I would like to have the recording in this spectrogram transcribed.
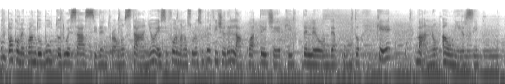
Un po' come quando butto due sassi dentro a uno stagno e si formano sulla superficie dell'acqua dei cerchi, delle onde appunto, che vanno a unirsi.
